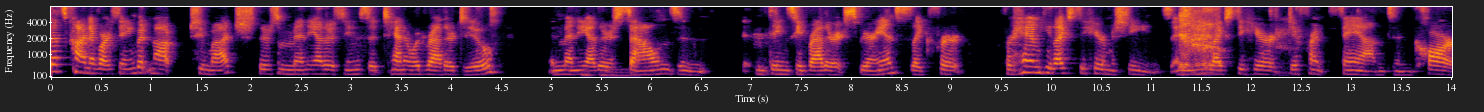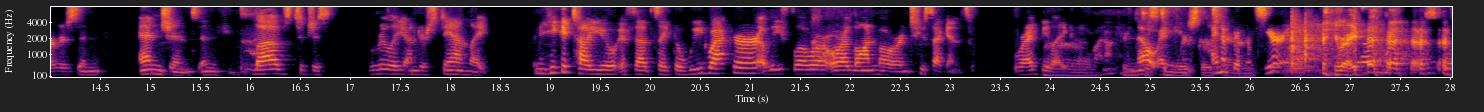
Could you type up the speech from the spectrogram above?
that's kind of our thing, but not too much. There's many other things that Tanner would rather do, and many other mm-hmm. sounds and, and things he'd rather experience. Like for for him, he likes to hear machines, and he likes to hear different fans and cars and engines, and he loves to just really understand. Like, I mean, he could tell you if that's like a weed whacker, a leaf blower, or a lawnmower in two seconds where I'd be like, oh, I don't even know. I can kind of barely hear it. right. like,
